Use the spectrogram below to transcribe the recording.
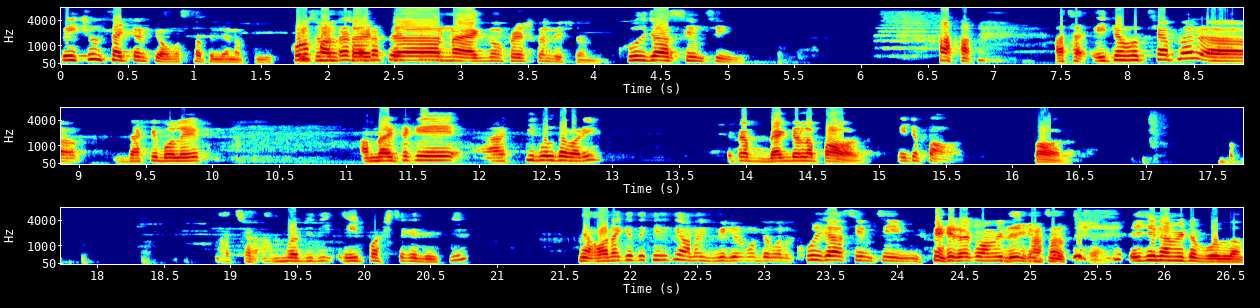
পেছন সাইডটার কি অবস্থা পেলেন আপনি? কোন সাইডটা না একদম ফ্রেশ কন্ডিশন খুল যা সিম সিম আচ্ছা এটা হচ্ছে আপনার আহ, যাকে বলে আমরা এটাকে কি বলতে পারি? এটা ব্যাক ডালা পাওয়ার এটা পাওয়ার পাওয়ার আচ্ছা আমরা যদি এই পাশ থেকে দেখি না, অনেকে দেখি কি অনেক ভিডিওর মধ্যে বলে খুল যা সিম সিম। এরকম আমি দেখেছি। আচ্ছা। এই জন্য আমি এটা বললাম।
